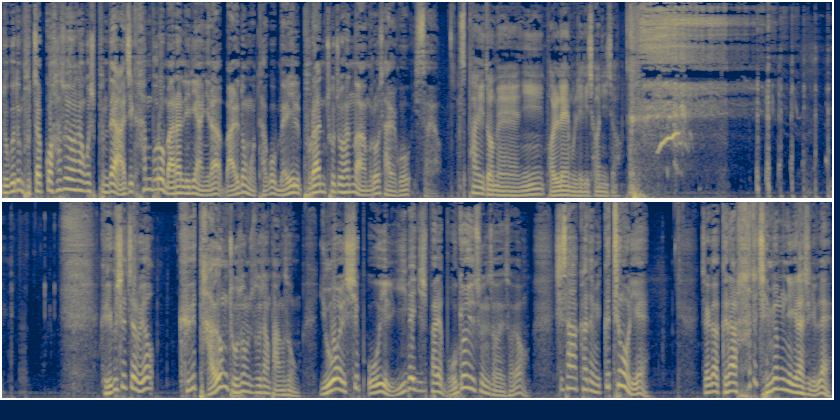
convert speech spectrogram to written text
누구든 붙잡고 하소연하고 싶은데 아직 함부로 말할 일이 아니라 말도 못하고 매일 불안 초조한 마음으로 살고 있어요. 스파이더맨이 벌레에 물리기 전이죠. 그리고 실제로요. 그 다음 조성주 소장 방송 6월 15일 228회 목요일 순서에서요. 시사 아카데미 끄트머리에 제가 그날 하도 재미없는 얘기를 하시길래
